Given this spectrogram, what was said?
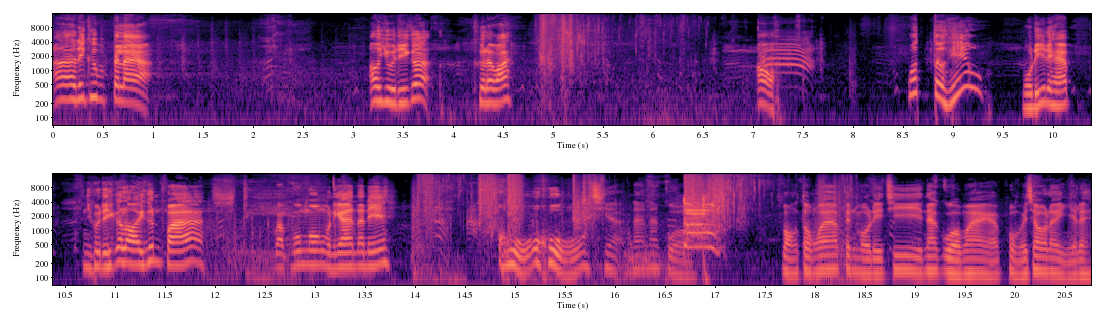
อันนี้คือเป็นอะไรอะ เอาอยู่ดีก็คืออะไรวะอ๋อ what the hell โมดีเลยครับ อยู่ดีก็ลอยขึ้นฟ้า แบบงงๆเหมือนกันอันนี้ โอ้โห โอ้โห เชี่ยน่าน่ากลัว บอกตรงว่าเป็นโมดีที่น่ากลัวมากครับผมไม่ชอบอะไรอย่างเงี้ยเลย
